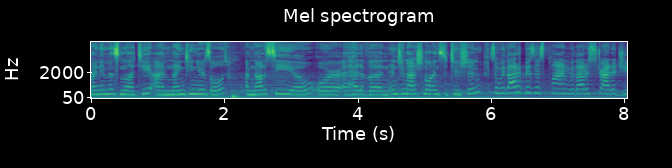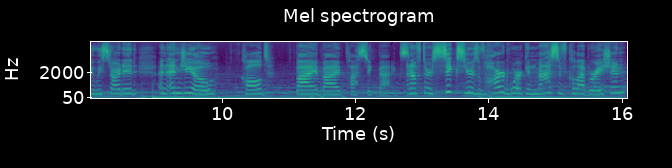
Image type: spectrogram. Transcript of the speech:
My name is Melati. I'm 19 years old. I'm not a CEO or a head of an international institution. So, without a business plan, without a strategy, we started an NGO called Bye Bye Plastic Bags. And after six years of hard work and massive collaboration,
